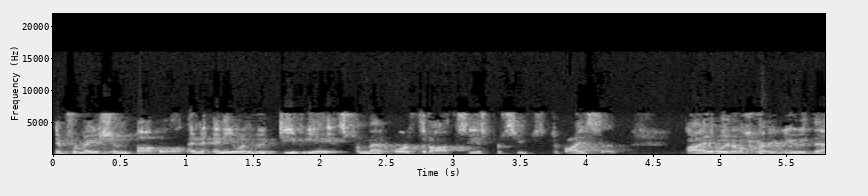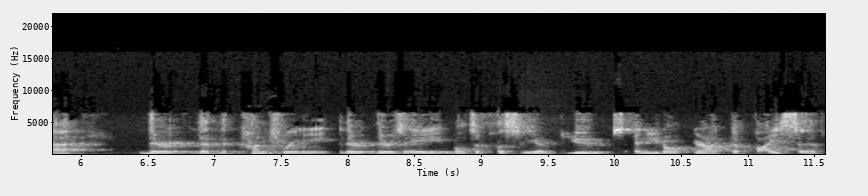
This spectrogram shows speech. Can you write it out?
information bubble. And anyone who deviates from that orthodoxy is perceived as divisive. I would argue that there that the country there there's a multiplicity of views and you don't you're not divisive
